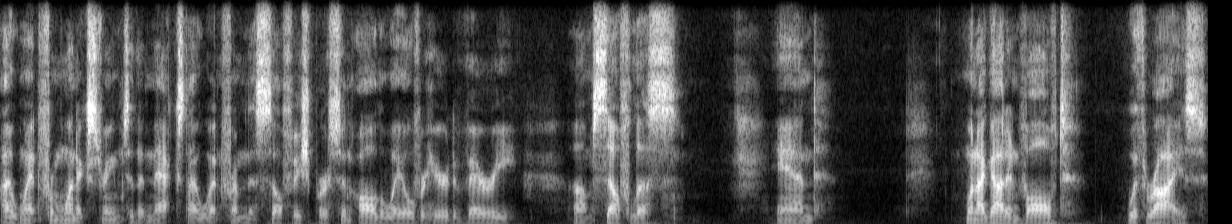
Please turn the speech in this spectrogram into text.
I went from one extreme to the next. I went from this selfish person all the way over here to very um, selfless. And when I got involved with Rise,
